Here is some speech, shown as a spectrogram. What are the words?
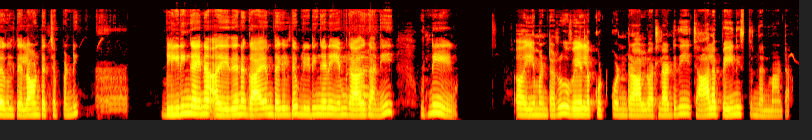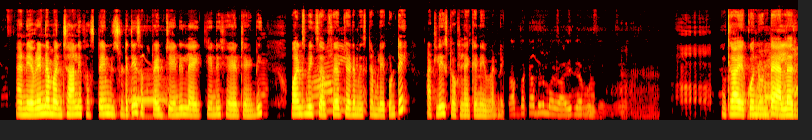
తగిలితే ఎలా ఉంటుంది చెప్పండి? బ్లీడింగ్ అయినా ఏదైనా గాయం తగిలితే బ్లీడింగ్ అయినా ఏం కాదు కానీ ఉట్ని ఏమంటారు? వేళ్ళకు కొట్టుకొని రాళ్ళు అట్లాంటిది చాలా పెయిన్ ఇస్తుంది అనమాట అండ్ ఎవరైనా మన ఛానల్ని ఫస్ట్ టైం చూసినట్టయితే సబ్స్క్రైబ్ చేయండి లైక్ చేయండి షేర్ చేయండి. వన్స్ మీకు సబ్స్క్రైబ్ చేయడం ఇష్టం లేకుంటే అట్లీస్ట్ ఒక లైక్ అని ఇవ్వండి ఇంకా కొన్ని ఉంటాయి అల్లరి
